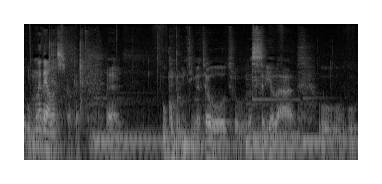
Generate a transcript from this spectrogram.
uma, Uma delas. Ok. Um, o comprometimento é outro, a seriedade, o, o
